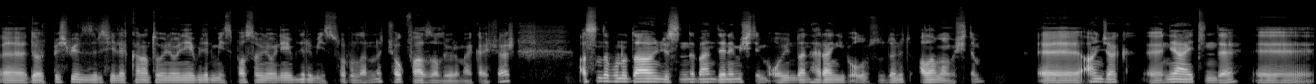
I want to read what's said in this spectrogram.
4-5-1 dizilişiyle kanat oyunu oynayabilir miyiz? Pas oyunu oynayabilir miyiz? sorularını çok fazla alıyorum arkadaşlar. Aslında bunu daha öncesinde ben denemiştim. Oyundan herhangi bir olumsuz dönüt alamamıştım. Eee, ancak, eee, nihayetinde, eee,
